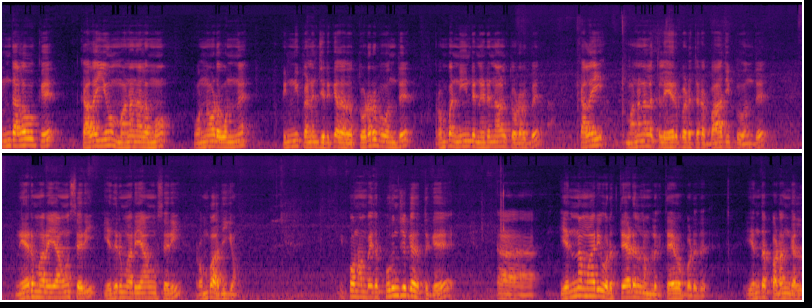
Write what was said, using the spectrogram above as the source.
இந்த அளவுக்கு கலையும் மனநலமும் ஒன்றோட ஒன்று பின்னி பிணைஞ்சிருக்கு. அதோட தொடர்பு வந்து ரொம்ப நீண்ட நெடுநாள் தொடர்பு. கலை மனநலத்தில் ஏற்படுத்துகிற பாதிப்பு வந்து நேர்மறையாகவும் சரி எதிர்மறையாகவும் சரி ரொம்ப அதிகம். இப்போ நம்ம இதை புரிஞ்சுக்கிறதுக்கு என்ன மாதிரி ஒரு தேடல் நம்மளுக்கு தேவைப்படுது? எந்த படங்கள்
